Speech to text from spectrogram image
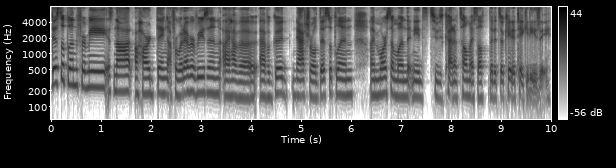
Discipline for me is not a hard thing. For whatever reason, I have a I have a good natural discipline. I'm more someone that needs to kind of tell myself that it's okay to take it easy.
